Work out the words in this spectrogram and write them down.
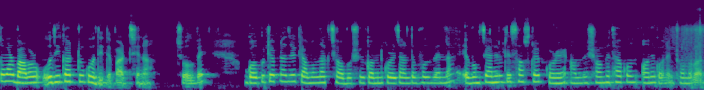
তোমার বাবার অধিকারটুকুও দিতে পারছি না। চলবে? গল্পটি আপনাদের কেমন লাগছে অবশ্যই কমেন্ট করে জানাতে ভুলবেন না এবং চ্যানেলটি সাবস্ক্রাইব করে আমাদের সঙ্গে থাকুন। অনেক অনেক ধন্যবাদ।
